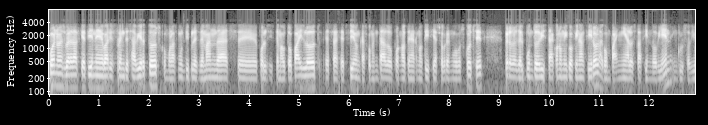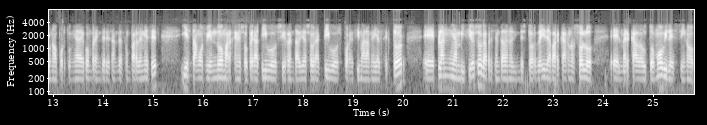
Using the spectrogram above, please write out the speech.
Bueno, es verdad que tiene varios frentes abiertos, como las múltiples demandas eh, por el sistema autopilot, esa excepción que has comentado por no tener noticias sobre nuevos coches, pero desde el punto de vista económico-financiero la compañía lo está haciendo bien, incluso dio una oportunidad de compra interesante hace un par de meses y estamos viendo márgenes operativos y rentabilidad sobre activos por encima de la media del sector, eh, plan muy ambicioso que ha presentado en el Investor Day de abarcar no solo el mercado de automóviles, sino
